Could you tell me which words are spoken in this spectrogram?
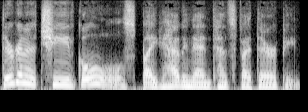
they're going to achieve goals by having that intensified therapy.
